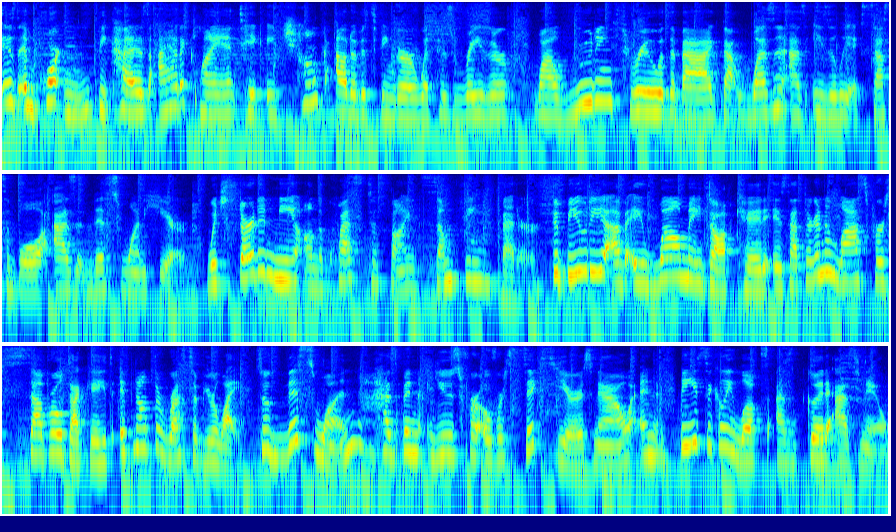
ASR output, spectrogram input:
is important because I had a client take a chunk out of his finger with his razor while rooting through the bag that wasn't as easily accessible as this one here, which started me on the quest to find something better. The beauty of a well-made dopp kit is that they're gonna last for several decades, if not the rest of your life. So this one has been used for over six years now and basically looks as good as new.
